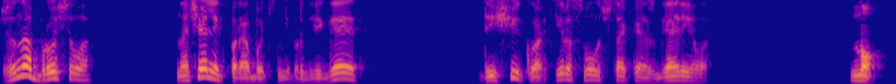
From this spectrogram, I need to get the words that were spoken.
Жена бросила. Начальник по работе не продвигает. Да еще и квартира, сволочь такая, сгорела. Но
